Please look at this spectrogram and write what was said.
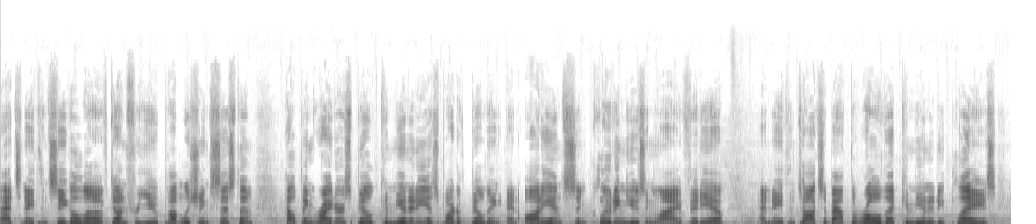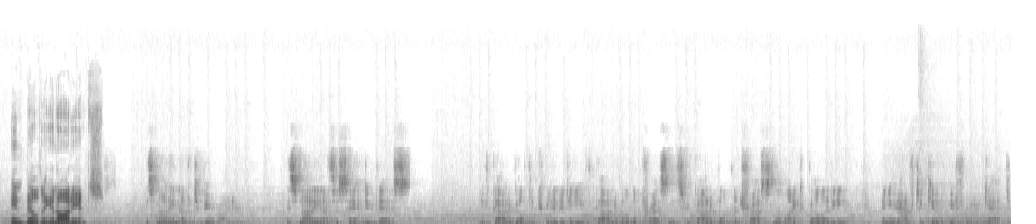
That's Nathan Segal of Done For You Publishing System, helping writers build community as part of building an audience, including using live video. And Nathan talks about the role that community plays in building an audience. It's not enough to be a writer. It's not enough to say, do this. You've got to build the community, you've got to build the presence, you've got to build the trust and the likability, and you have to give before you get.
